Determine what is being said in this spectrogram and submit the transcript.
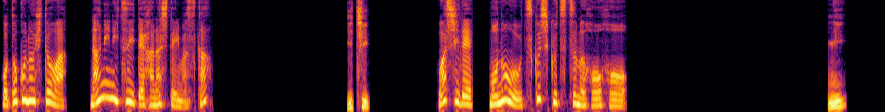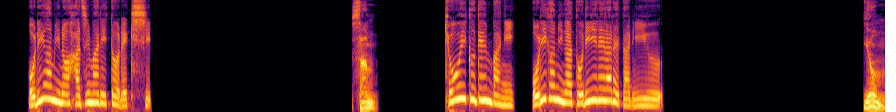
男の人は何について話していますか？1和紙で物を美しく包む方法。2折り紙の始まりと歴史。3教育現場に折り紙が取り入れられた理由。4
